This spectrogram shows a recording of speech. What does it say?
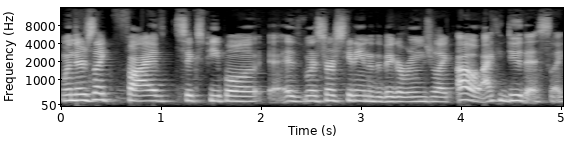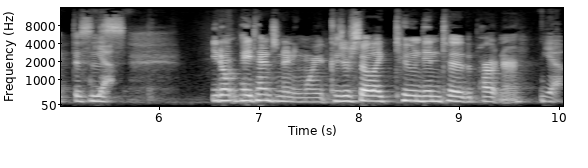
When there's like five, six people, when it starts getting into the bigger rooms, you're like, "Oh, I can do this." Like this is. Yeah. You don't pay attention anymore because you're so like tuned into the partner. Yeah.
